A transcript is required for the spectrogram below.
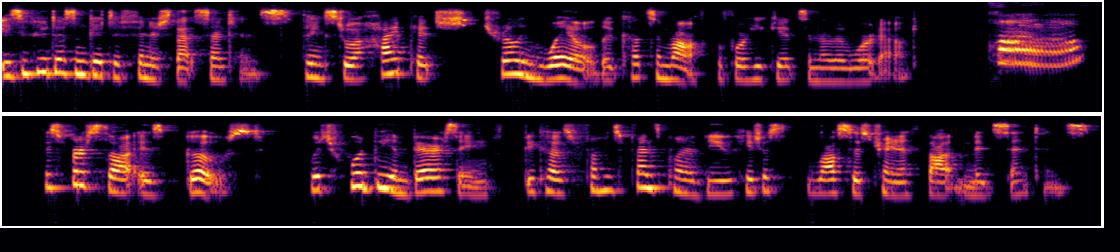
Izuku doesn't get to finish that sentence, thanks to a high pitched, trilling wail that cuts him off before he gets another word out. His first thought is ghost, which would be embarrassing because, from his friend's point of view, he just lost his train of thought mid sentence.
